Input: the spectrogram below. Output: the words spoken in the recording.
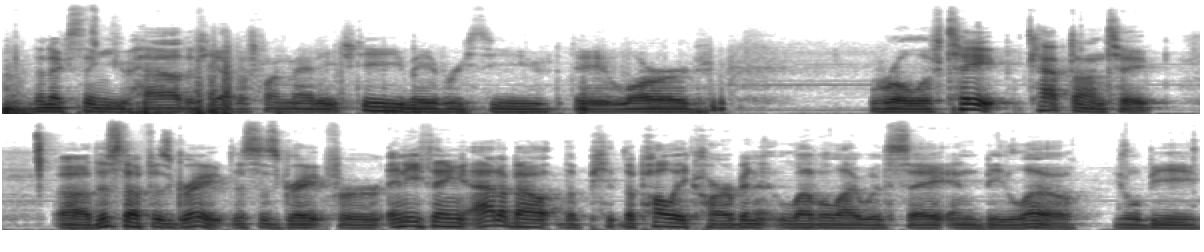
the next thing you have, if you have a FunMat HT, you may have received a large roll of tape, Kapton tape. Uh, this stuff is great. This is great for anything at about the, the polycarbonate level, I would say, and below. You'll be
